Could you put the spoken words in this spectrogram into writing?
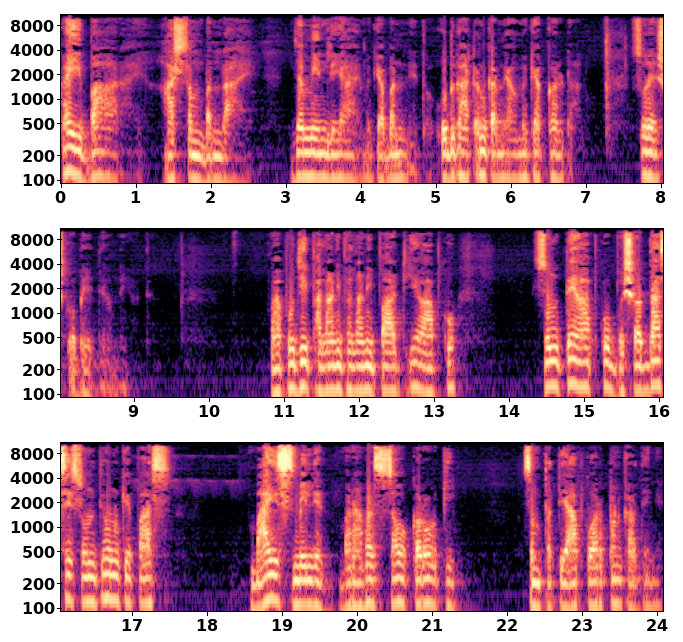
कई बार आश्रम बन रहा है, ज़मीन लिया है, मैं क्या बनने तो उद्घाटन करने आओ, मैं क्या कर डालू? सुरेश को भेज दे नहीं बापू जी फलानी फलानी पार्टी है, आपको सुनते हैं, आपको श्रद्धा से सुनते हैं, उनके पास 22 मिलियन, बराबर 100 करोड़ की संपत्ति आपको अर्पण कर देंगे।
